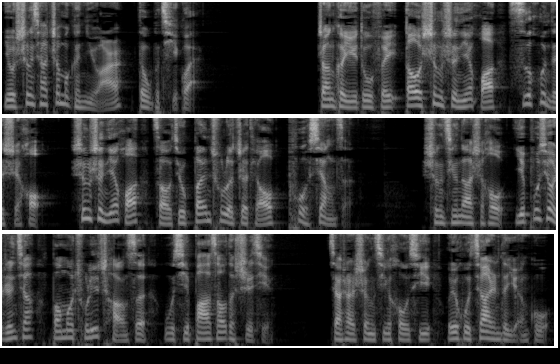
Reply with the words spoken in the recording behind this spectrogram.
有盛夏这么个女儿都不奇怪。张可与杜飞到盛世年华厮混的时候，盛世年华早就搬出了这条破巷子。盛清那时候也不需要人家帮忙处理厂子乌七八糟的事情，加上盛清后期维护家人的缘故，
